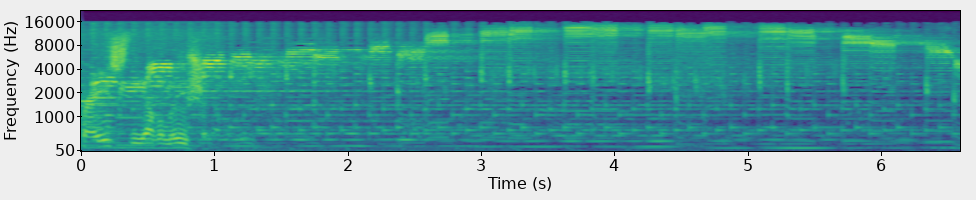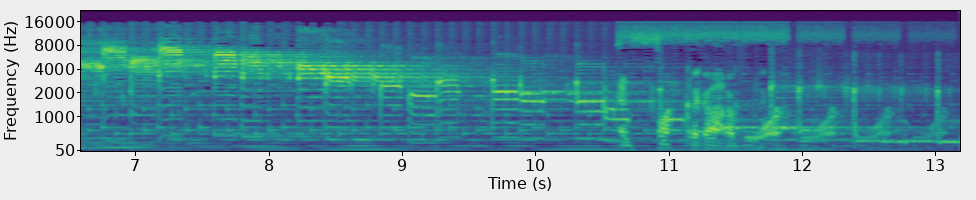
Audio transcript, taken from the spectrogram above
Trace the evolution. And fuck the God of War. War, War, War.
